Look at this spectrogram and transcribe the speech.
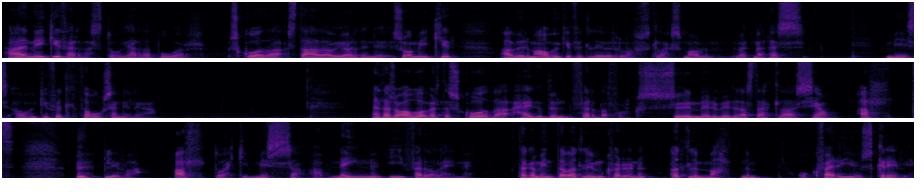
Það er mikið ferðast og jarðabúar skoða staða á jörðinni svo mikið að við erum áhyggjufull yfir lofslagsmálum vegna þess mis áhyggjufull þó sennilega. En það er svo áhugavert að skoða hegðun ferðafólks, sumir virðast ætla að sjá allt, upplifa allt og ekki missa af neinu í ferðaleginu. Taka mynd af öllu umhverfinu, öllum matnum og hverju skrefi.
